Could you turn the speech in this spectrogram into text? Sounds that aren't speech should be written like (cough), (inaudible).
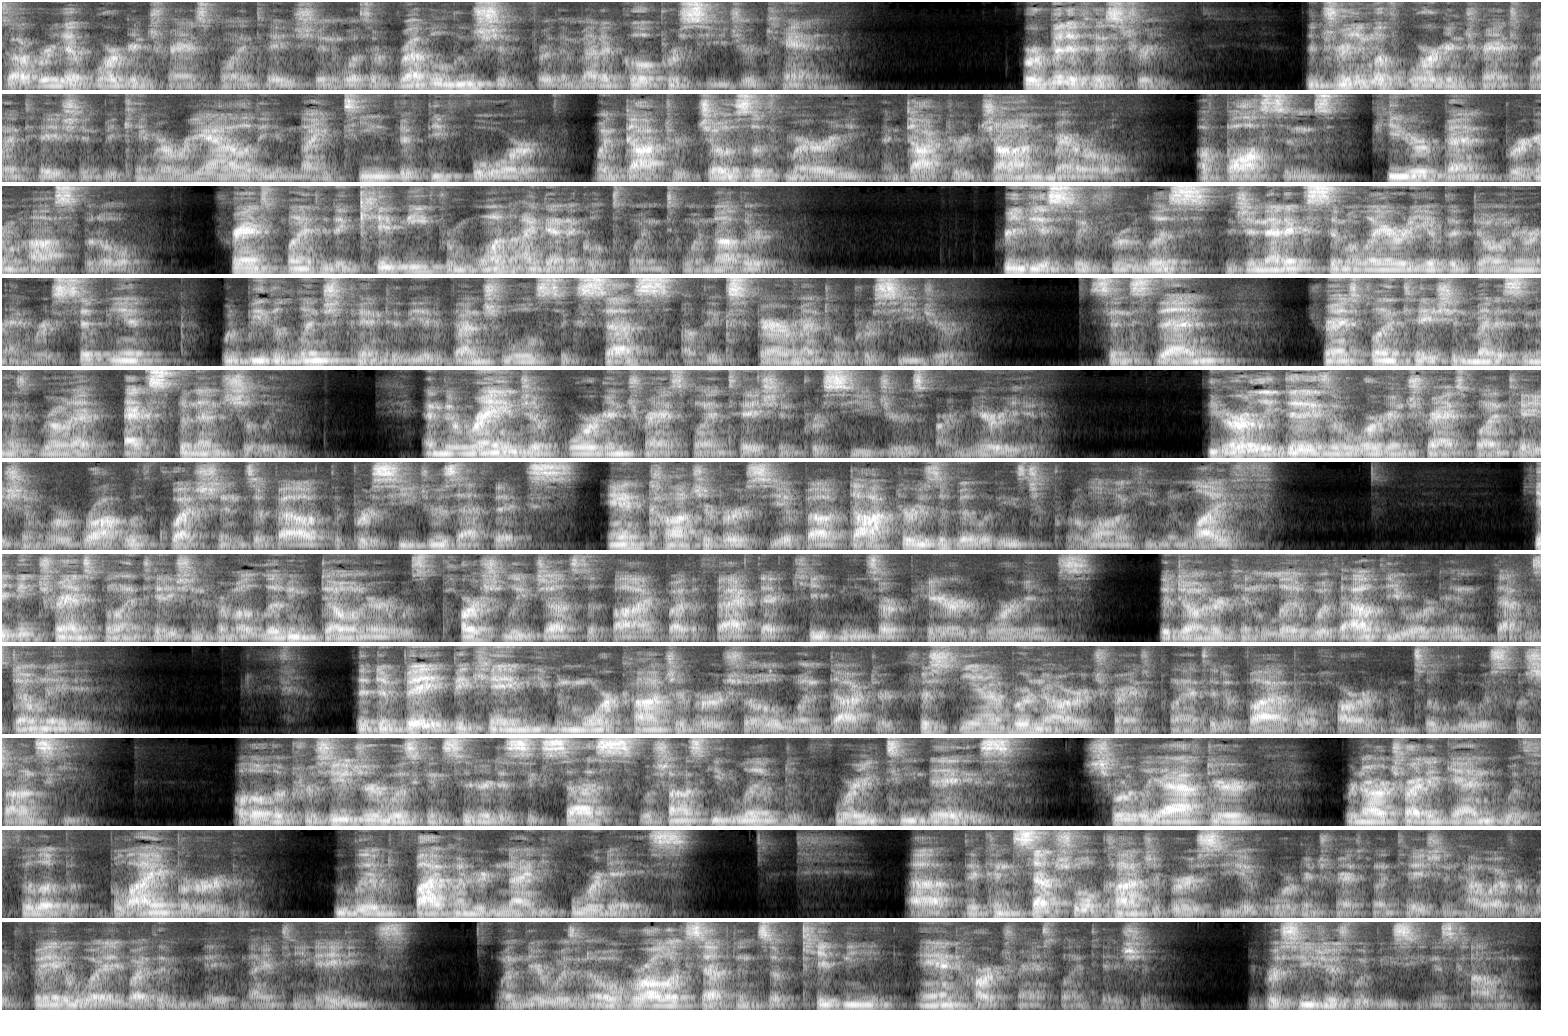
discovery of organ transplantation was a revolution for the medical procedure canon. For a bit of history, the dream of organ transplantation became a reality in 1954 when Dr. Joseph Murray and Dr. John Merrill of Boston's Peter Bent Brigham Hospital transplanted a kidney from one identical twin to another. Previously fruitless, the genetic similarity of the donor and recipient would be the linchpin to the eventual success of the experimental procedure. Since then, transplantation medicine has grown exponentially, and the range of organ transplantation procedures are myriad. The early days of organ transplantation were wrought with questions about the procedure's ethics and controversy about doctors' abilities to prolong human life. Kidney transplantation from a living donor was partially justified by the fact that kidneys are paired organs. The donor can live without the organ that was donated. The debate became even more controversial when Dr. Christiaan Barnard transplanted a viable heart into Louis Washkansky. Although the procedure was considered a success, Washkansky lived for 18 days. Shortly after, Bernard tried again with Philip Blaiberg, who lived 594 days. Uh, the conceptual controversy of organ transplantation, however, would fade away by the mid 1980s, when there was an overall acceptance of kidney and heart transplantation. The procedures would be seen as common.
